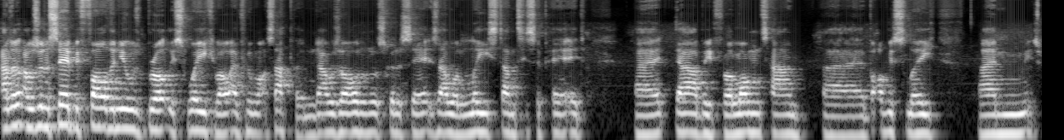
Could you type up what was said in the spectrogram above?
I was going to say before the news broke this week about everything that's happened, I was almost going to say it's our least anticipated derby for a long time. Uh, but obviously, um, it's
